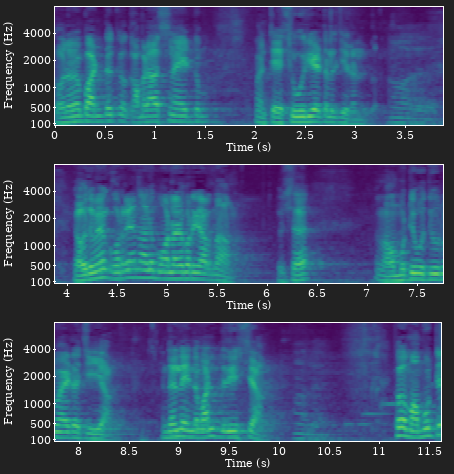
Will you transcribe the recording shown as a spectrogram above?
ഗൗതമേനോ പണ്ട് കമലഹാസനായിട്ടും മറ്റേ സൂര്യയായിട്ടുള്ള ചെയ്തിട്ടുണ്ട്. ഗൗതമേനോ കുറേ നാൾ മോളാൽ പറയും നടന്നതാണ്. പക്ഷേ മമ്മൂട്ടി ബുദ്ധിപൂർവമായിട്ട് ചെയ്യാം. എന്തായാലും ഇന്ന് വൺ പ്രതീക്ഷയാണ്. ഇപ്പോൾ മമ്മൂട്ടി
